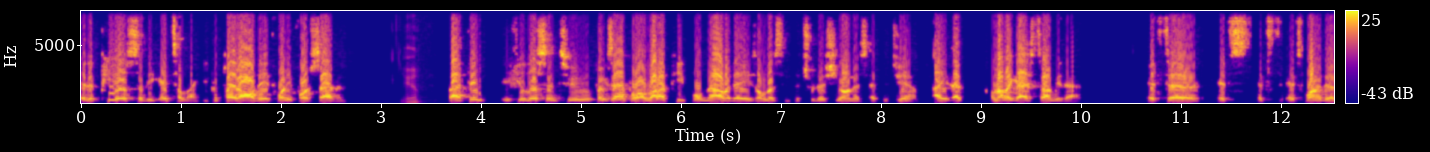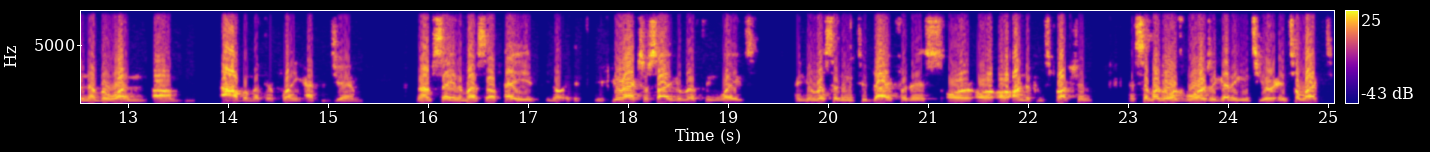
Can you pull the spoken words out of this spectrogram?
it appeals to the intellect. You can play it all day, twenty four seven. Yeah. But I think if you listen to, for example, a lot of people nowadays are listening to Traditionis at the gym. I, I, a lot of guys tell me that it's a, it's it's it's one of their number one um, album that they're playing at the gym. And I'm saying to myself, hey, you know, if, if you're exercising, you're lifting weights, and you're listening to Die for This or, or, or Under Construction, and some of those words are getting into your intellect,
